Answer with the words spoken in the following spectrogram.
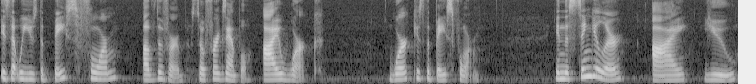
is that we use the base form of the verb. So, for example, I work. Work is the base form. In the singular, I, you,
